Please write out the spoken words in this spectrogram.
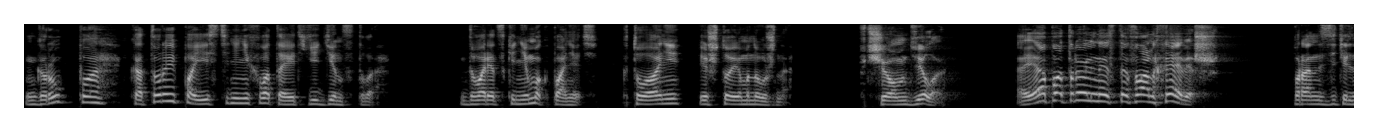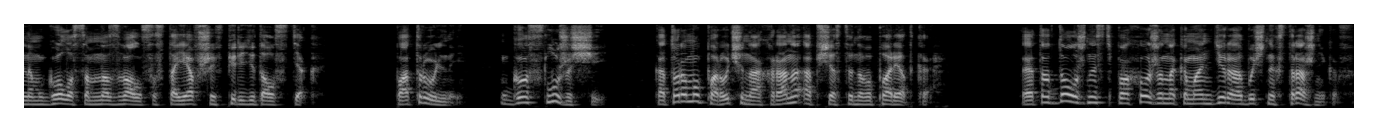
Группа, которой поистине не хватает единства. Дворецкий не мог понять, кто они и что им нужно. «В чем дело?» «Я патрульный Стефан Хевиш», Пронзительным голосом назвал состоявший впереди толстяк. Патрульный. Госслужащий, которому поручена охрана общественного порядка. Эта должность похожа на командира обычных стражников,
